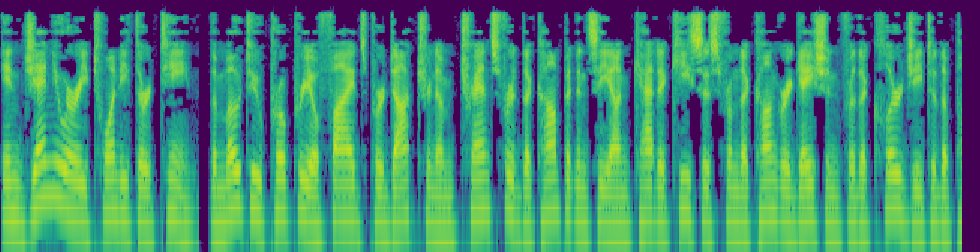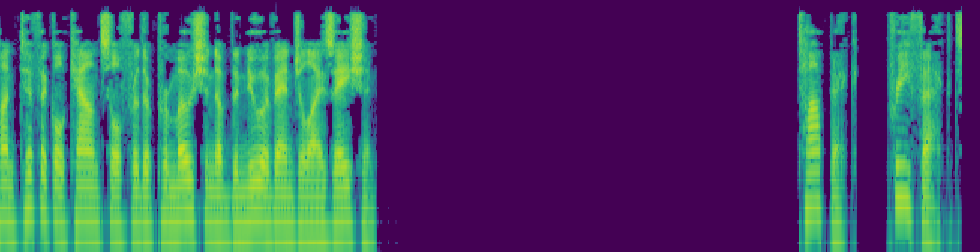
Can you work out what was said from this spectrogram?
In January 2013, the motu proprio Fides per Doctrinam transferred the competency on catechesis from the Congregation for the Clergy to the Pontifical Council for the Promotion of the New Evangelization. Prefects.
